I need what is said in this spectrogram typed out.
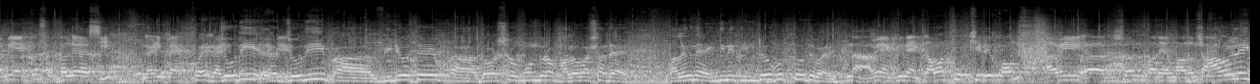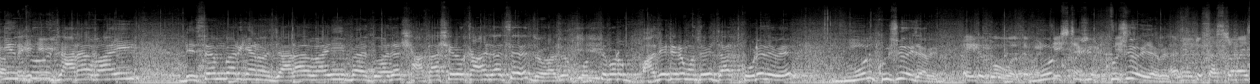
আমি একদম সকালে আসি গাড়ি প্যাক হয় গাড়ি যদি যদি ভিডিওতে দর্শক বন্ধুরা ভালোবাসা দেয় তাহলে কিন্তু একদিনে তিনটেও করতে হতে পারে। না আমি একদিনে একটা আমার খুব খিদে কম। আমি ভীষণ মানে মানুষ তাহলে কিন্তু যারা ভাই ডিসেম্বর কেন? যারা ভাই দু হাজার সাতাশেরও কাজ আছে যোগাযোগ করতে পারো বাজেটের মধ্যে যা করে দেবে মন খুশি হয়ে যাবে। এইটুকু বলতে পারি মন চেষ্টা খুশি- করি খুশি হয়ে যাবে। আমি একটু কাস্টমাইজ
